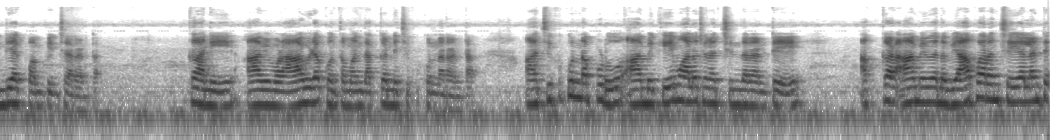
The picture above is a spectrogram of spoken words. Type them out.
ఇండియాకు పంపించారంట. కానీ ఆమె ఆవిడ కొంతమంది అక్కడనే చిక్కుకున్నారంట. ఆ చిక్కుకున్నప్పుడు ఆమెకి ఏం ఆలోచన వచ్చిందనంటే అక్కడ ఆమె ఏమైనా వ్యాపారం చేయాలంటే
